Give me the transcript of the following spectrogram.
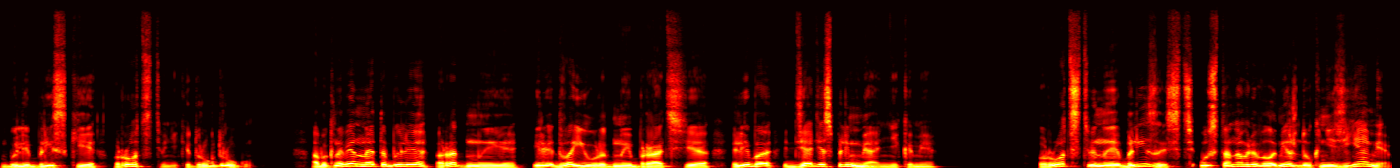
были близкие родственники друг другу. Обыкновенно это были родные или двоюродные братья, либо дяди с племянниками. Родственная близость устанавливала между князьями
